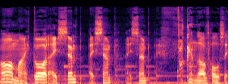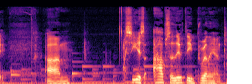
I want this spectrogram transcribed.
Oh my god, I simp, I simp, I simp, I fucking love Halsey. Um, she is absolutely brilliant.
